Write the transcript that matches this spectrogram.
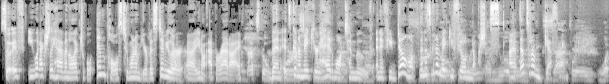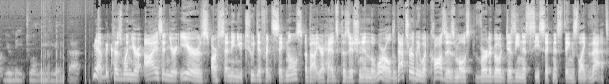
So if you actually have an electrical impulse to one of your vestibular uh you know apparati the then it's going to make your head want that- to move. and if you don't then it's going to make you feel nauseous. you I, that's what i'm guessing. Exactly what you need to alleviate that. Yeah, because when your eyes and your ears are sending you two different signals about your head's position in the world, that's really what causes most vertigo, dizziness, seasickness, things like that.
